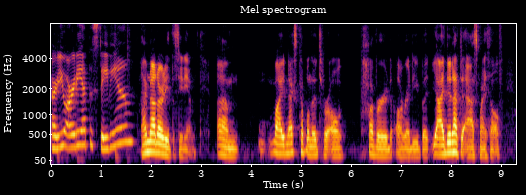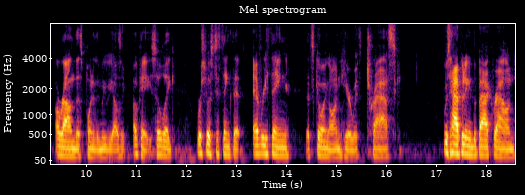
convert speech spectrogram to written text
Are you already at the stadium? I'm not already at the stadium. Um, my next couple notes were all covered already, but yeah, I did have to ask myself around this point of the movie. I was like, okay, so like we're supposed to think that everything that's going on here with Trask was happening in the background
